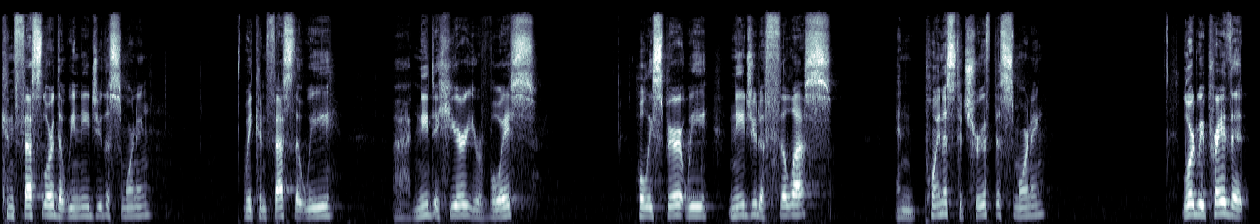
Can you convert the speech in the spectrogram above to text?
confess, Lord, that we need you this morning. We confess that we uh, need to hear your voice. Holy Spirit, we need you to fill us and point us to truth this morning. Lord, we pray that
